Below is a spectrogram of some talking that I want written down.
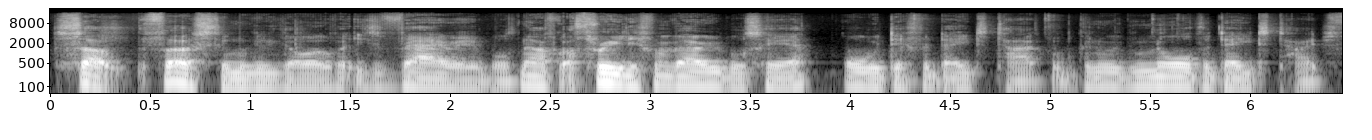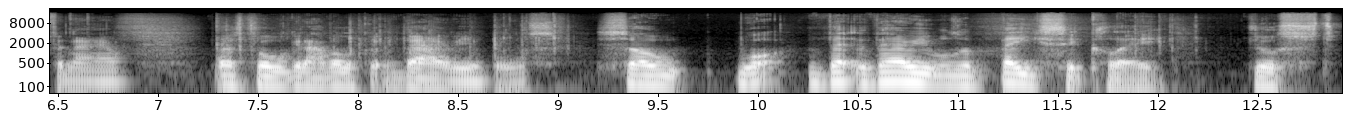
So the first thing we're going to go over is variables. Now I've got three different variables here, all with different data types, but we're going to ignore the data types for now. First of all, we're going to have a look at variables. So what variables are basically just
